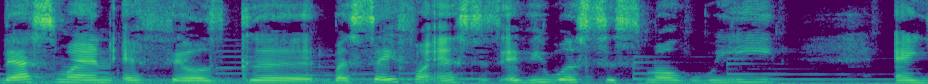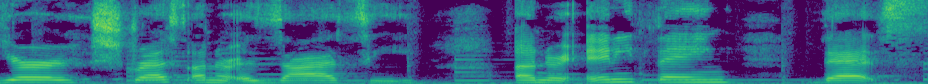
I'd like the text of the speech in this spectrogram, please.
That's when it feels good. But say for instance, if you was to smoke weed and you're stressed under anxiety, under anything that's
